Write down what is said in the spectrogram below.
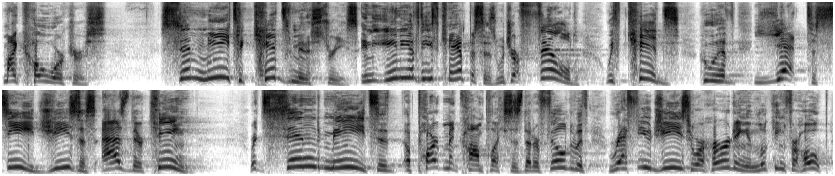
my coworkers. Send me to kids' ministries in any of these campuses, which are filled with kids who have yet to see Jesus as their king. Send me to apartment complexes that are filled with refugees who are hurting and looking for hope.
